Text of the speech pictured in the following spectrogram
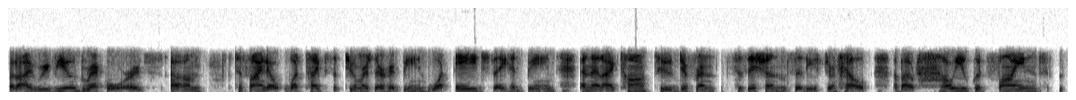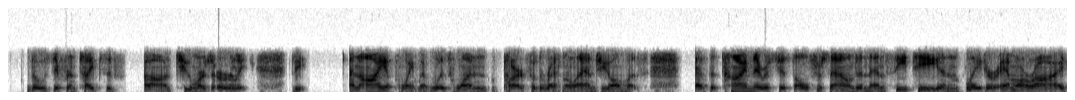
But I reviewed records um, to find out what types of tumors there had been, what age they had been, and then I talked to different physicians at Eastern Health about how you could find those different types of uh, tumors early. The, an eye appointment was one part for the retinal angiomas. At the time, there was just ultrasound and then CT and later MRI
